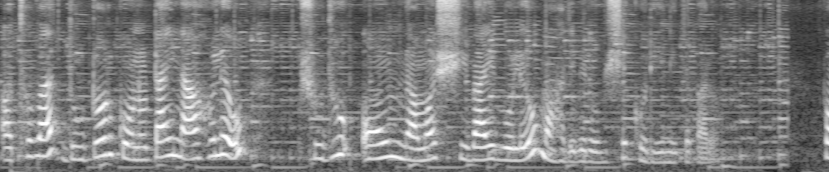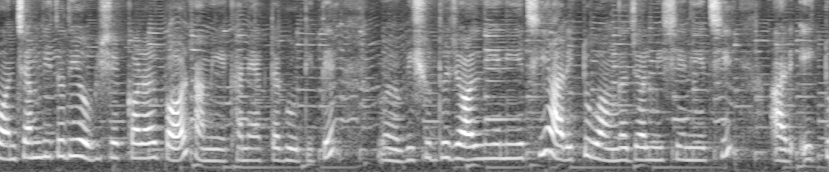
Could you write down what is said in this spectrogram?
অথবা দুটোর কোনোটাই না হলেও শুধু ওম নম শিবাই বলেও মহাদেবের অভিষেক করিয়ে নিতে পারো। পঞ্চামৃত দিয়ে অভিষেক করার পর আমি এখানে একটা ঘটিতে বিশুদ্ধ জল নিয়ে নিয়েছি, আর একটু গঙ্গা জল মিশিয়ে নিয়েছি, আর একটু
